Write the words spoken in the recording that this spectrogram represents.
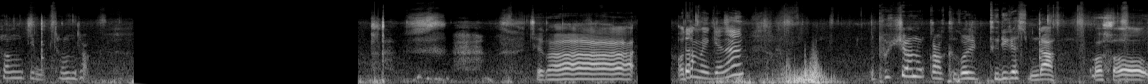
평집, 청작. 제가 어떤 사람에게는 포션 효과 그걸 드리겠습니다. 어허,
